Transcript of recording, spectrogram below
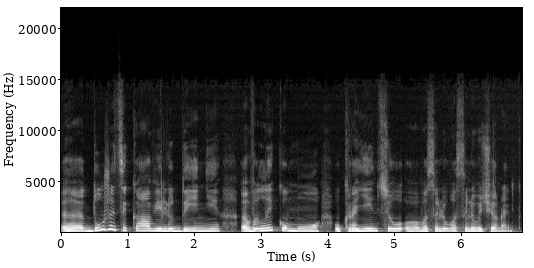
е, дуже цікавій людині, е, великому українцю е, Василю Васильовичу Реньку.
